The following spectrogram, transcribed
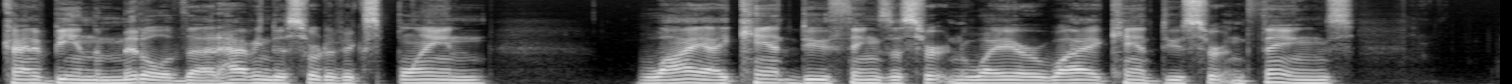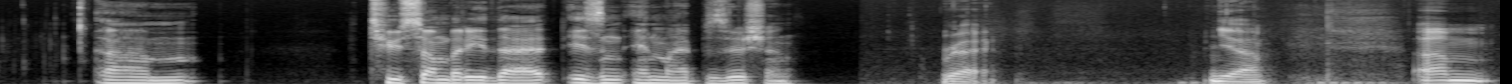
kind of be in the middle of that, having to sort of explain why I can't do things a certain way or why I can't do certain things um, to somebody that isn't in my position. Right. Yeah. Um,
